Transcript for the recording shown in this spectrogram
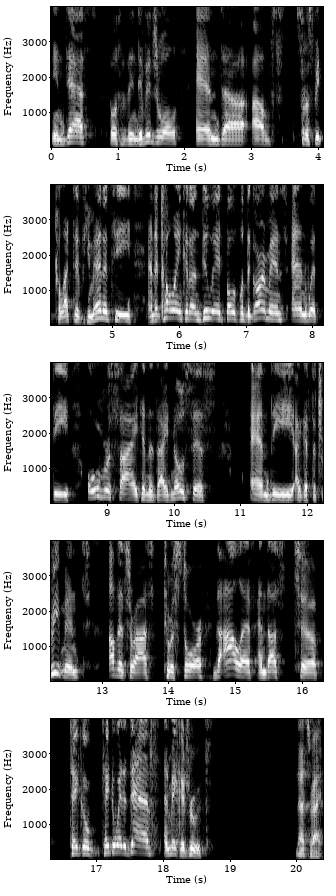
in death, both of the individual and, uh, of so to speak, collective humanity. And the Kohen can undo it both with the garments and with the oversight and the diagnosis and the, I guess, the treatment of the tzaras to restore the Aleph and thus to take, a, take away the death and make a truth. That's right.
